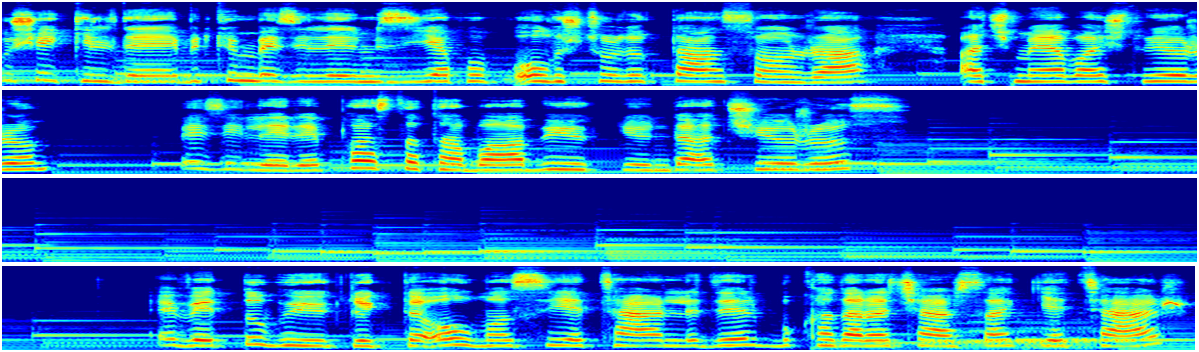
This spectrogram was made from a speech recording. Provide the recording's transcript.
Bu şekilde bütün bezelerimizi yapıp oluşturduktan sonra açmaya başlıyorum. Bezeleri pasta tabağı büyüklüğünde açıyoruz. Evet bu büyüklükte olması yeterlidir. Bu kadar açarsak yeter.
